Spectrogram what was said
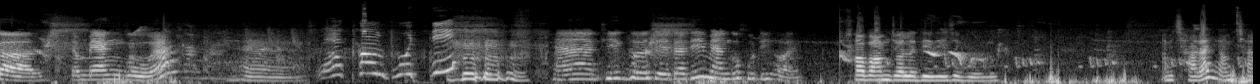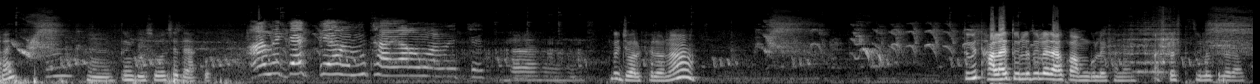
girl এটা ম্যাঙ্গো হ্যাঁ? হ্যাঁ। হ্যাঁ ঠিক ধরেছে এটা দিয়ে ম্যাঙ্গো ফুটি হয়। সব আম জলে দিয়ে দিয়েছে বুবলু আমি ছাড়াই আমি ছাড়াই? হ্যাঁ তুমি বসে বসে দেখো। আমি দেখতে আমি ছায়া আমার হ্যাঁ হ্যাঁ হ্যাঁ। তুমি জল ফেলো না? তুমি থালায় তুলে তুলে রাখো আমগুলো এখানে। আস্তে আস্তে তুলে তুলে রাখো।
